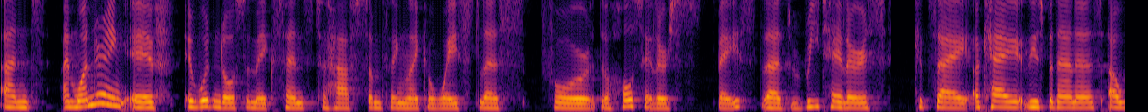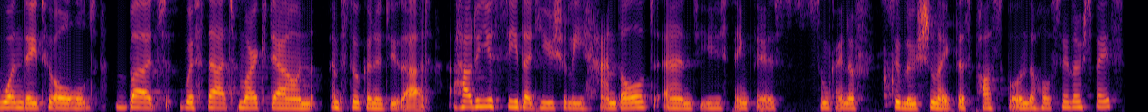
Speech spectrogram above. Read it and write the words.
And I'm wondering if it wouldn't also make sense to have something like a waste wasteless for the wholesaler space that retailers could say, okay, these bananas are one day too old, but with that markdown, I'm still going to do that. How do you see that usually handled? And do you think there's some kind of solution like this possible in the wholesaler space?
